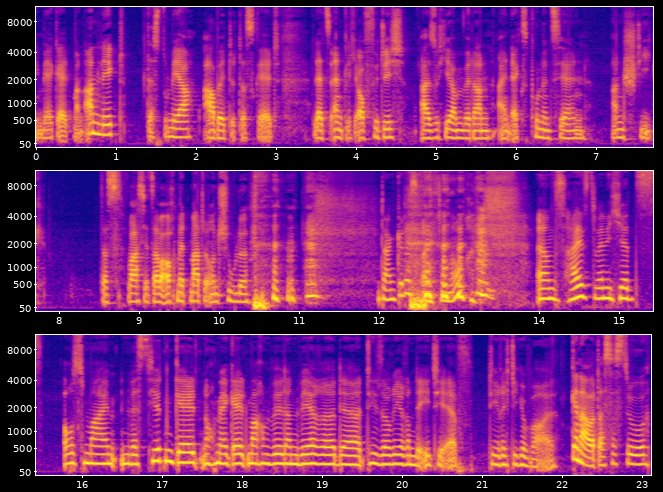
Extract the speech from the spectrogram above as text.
je mehr Geld man anlegt, desto mehr arbeitet das Geld letztendlich auch für dich. Also hier haben wir dann einen exponentiellen Anstieg. Das war es jetzt aber auch mit Mathe und Schule. Danke, das reicht dann auch. Ähm, das heißt, wenn ich jetzt aus meinem investierten Geld noch mehr Geld machen will, dann wäre der tesorierende ETF die richtige Wahl. Genau, das hast du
